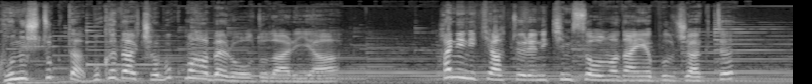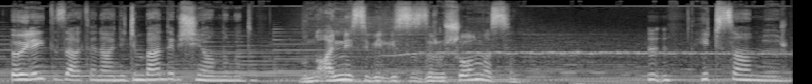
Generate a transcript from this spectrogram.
Konuştuk da bu kadar çabuk mu haber oldular ya? Hani nikah töreni kimse olmadan yapılacaktı? Öyleydi zaten anneciğim ben de bir şey anlamadım. Bunun annesi bilgi sızdırmış olmasın? Hı hı, Hiç sanmıyorum.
